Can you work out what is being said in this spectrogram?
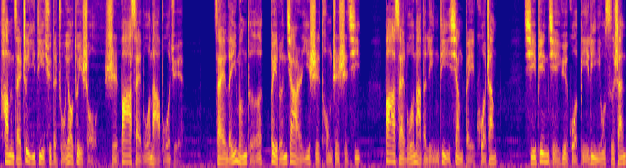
他们在这一地区的主要对手是巴塞罗那伯爵。在雷蒙德·贝伦加尔一世统治时期，巴塞罗那的领地向北扩张，其边界越过比利牛斯山，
